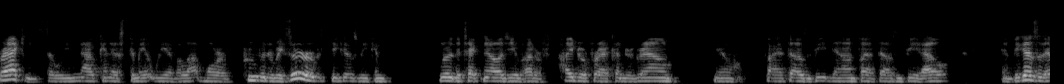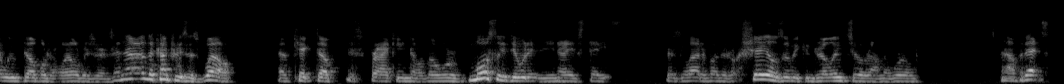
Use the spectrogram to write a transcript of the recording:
fracking. So we now can estimate we have a lot more proven reserves because we can learn the technology of how to hydrofrack underground, you know, 5,000 feet down, 5,000 feet out. And because of that, we've doubled our oil reserves. And other countries as well have kicked up this fracking, although we're mostly doing it in the United States. There's a lot of other shales that we can drill into around the world. Uh, but that's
